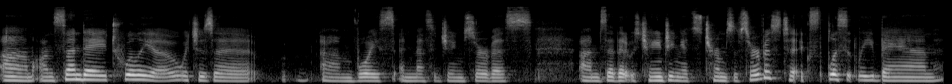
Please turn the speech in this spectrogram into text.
Um, on Sunday, Twilio, which is a um, voice and messaging service, um, said that it was changing its terms of service to explicitly ban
